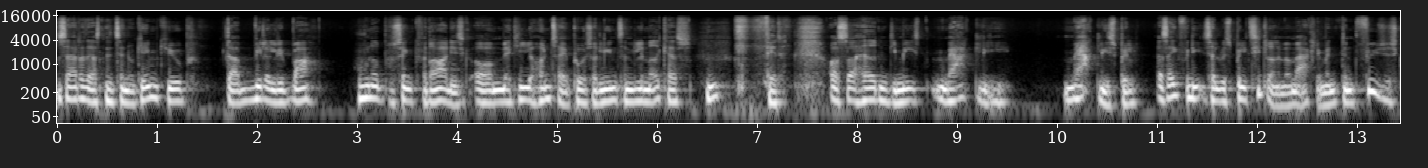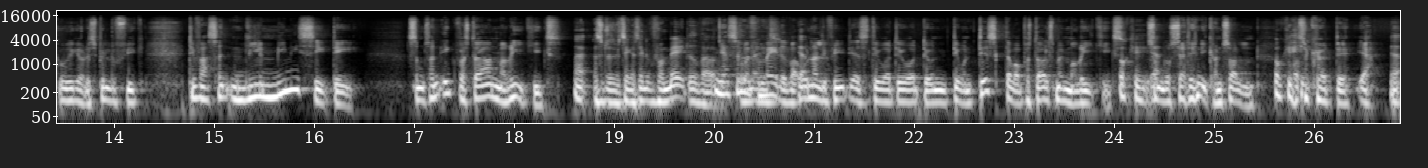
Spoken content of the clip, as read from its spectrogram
Så er der deres Nintendo Gamecube, der vildt var 100% kvadratisk, og med et lille håndtag på, så det lignede sådan en lille madkasse. Mm. Fedt. Og så havde den de mest mærkelige, mærkelige spil. Altså ikke fordi selve spiltitlerne var mærkelige, men den fysiske udgave af det spil, du fik, det var sådan en lille mini-CD, som sådan ikke var større end Marie Kiks. Nej, altså du tænker selv, at formatet var Ja, selve underligt. formatet var ja. underligt, fordi det, altså, det, var, det, var, det, var en, det var en disk, der var på størrelse med Marie Kiks, Okay, som ja. du satte ind i konsollen, Okay. og så kørte det. Ja, Ja.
